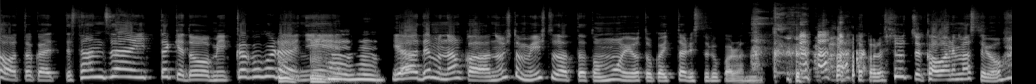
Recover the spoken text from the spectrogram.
なよとか言って散々言ったけど、3日後ぐらいに、うんうんうん。いや、でもなんかあの人もいい人だったと思うよとか言ったりするからね。だからしょっちゅう変わりますよ。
